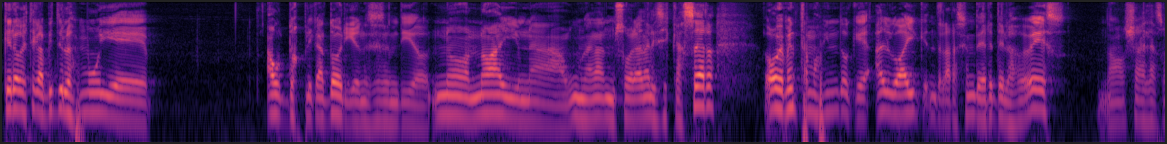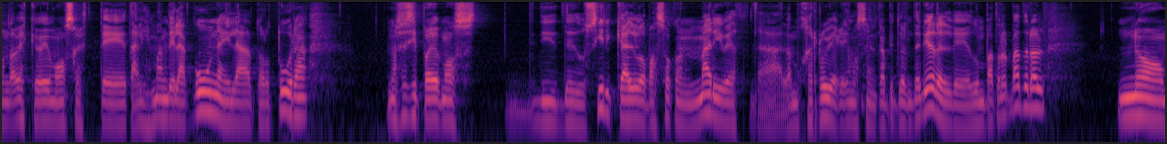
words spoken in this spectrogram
Creo que este capítulo es muy... Eh, autoexplicatorio en ese sentido. No, no hay una, un sobreanálisis que hacer. Obviamente estamos viendo que algo hay entre la relación de Greta y los bebés. ¿no? Ya es la segunda vez que vemos este talismán de la cuna y la tortura. No sé si podemos deducir que algo pasó con Maribeth, la, la, mujer rubia que vimos en el capítulo anterior, el de Doom Patrol Patrol. No.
